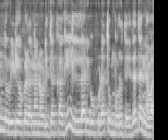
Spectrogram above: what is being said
ಒಂದು ವಿಡಿಯೋಗಳನ್ನು ನೋಡಿದ್ದಕ್ಕಾಗಿ ಎಲ್ಲರಿಗೂ ಕೂಡ ತುಂಬ ಹೃದಯದ ಧನ್ಯವಾದ.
